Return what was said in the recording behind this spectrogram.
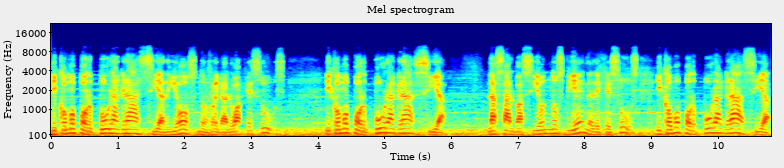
y cómo por pura gracia Dios nos regaló a Jesús y cómo por pura gracia la salvación nos viene de Jesús y cómo por pura gracia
